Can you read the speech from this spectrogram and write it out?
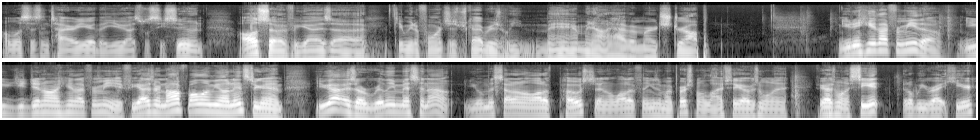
almost this entire year that you guys will see soon. Also, if you guys uh, give me the 400 subscribers, we may or may not have a merch drop. You didn't hear that from me though. You you did not hear that from me. If you guys are not following me on Instagram, you guys are really missing out. You'll miss out on a lot of posts and a lot of things in my personal life. So you guys want to, if you guys want to see it, it'll be right here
